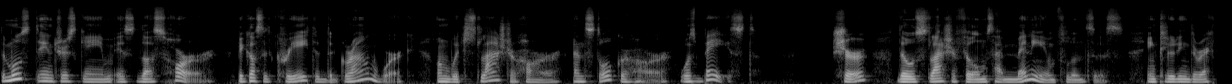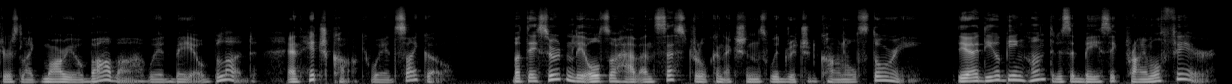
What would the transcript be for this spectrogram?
The most dangerous game is thus horror, because it created the groundwork on which slasher horror and stalker horror was based. Sure, those slasher films have many influences, including directors like Mario Bava with Bay of Blood and Hitchcock with Psycho. But they certainly also have ancestral connections with Richard Connell's story. The idea of being hunted is a basic primal fear,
